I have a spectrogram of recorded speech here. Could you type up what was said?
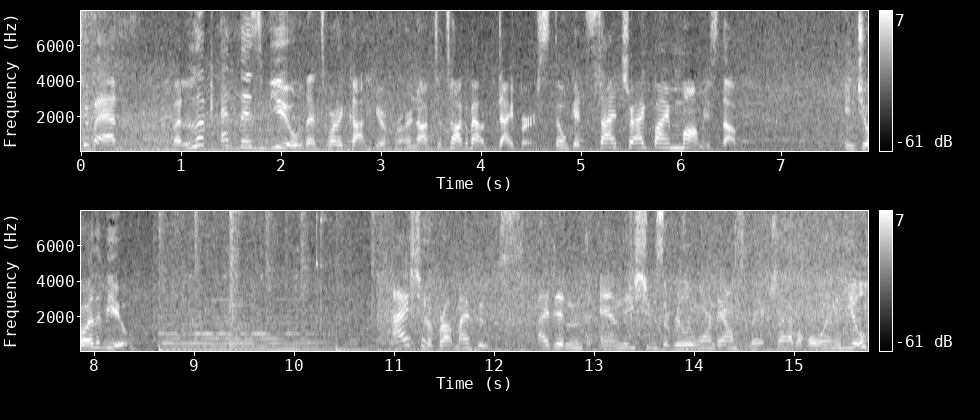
Too bad. But look at this view. That's what I got here for, not to talk about diapers. Don't get sidetracked by mommy stuff. Enjoy the view. I should have brought my boots. I didn't, and these shoes are really worn down, so they actually have a hole in the heel.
